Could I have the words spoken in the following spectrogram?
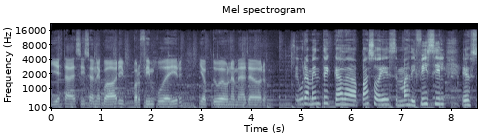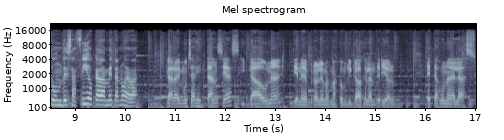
y esta vez hizo en Ecuador y por fin pude ir y obtuve una medalla de oro. Seguramente cada paso es más difícil, es un desafío cada meta nueva. Claro, hay muchas instancias y cada una tiene problemas más complicados que la anterior. Esta es una de las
